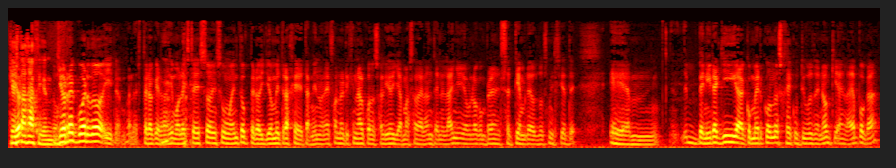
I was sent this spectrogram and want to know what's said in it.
¿Qué estás haciendo? Yo recuerdo, y no, bueno, espero que nadie moleste eso en su momento, pero yo me traje también un iPhone original cuando salió ya más adelante en el año, yo me lo compré en septiembre del 2007. Eh, venir aquí a comer con unos ejecutivos de Nokia en la época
